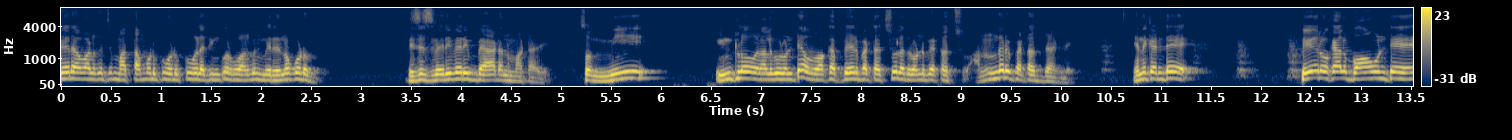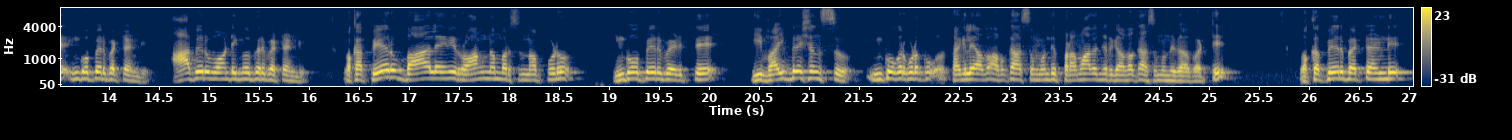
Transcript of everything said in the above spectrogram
వేరే వాళ్ళ గురించి మా తమ్ముడు కొడుకు లేదా ఇంకొక వాళ్ళ గురించి మీరు వినకూడదు. This is very very bad అనమాట అది. సో మీ ఇంట్లో నలుగురు ఉంటే ఒక పేరు పెట్టచ్చు లేదా రెండు పెట్టచ్చు అందరూ పెట్టద్దండి. ఎందుకంటే పేరు ఒకవేళ బాగుంటే ఇంకో పేరు పెట్టండి ఆ పేరు బాగుంటే ఇంకో పేరు పెట్టండి. ఒక పేరు బాగాలేని రాంగ్ నెంబర్స్ ఉన్నప్పుడు ఇంకో పేరు పెడితే ఈ వైబ్రేషన్స్ ఇంకొకరు కూడా తగిలే అవ- అవకాశం ఉంది ప్రమాదం జరిగే అవకాశం ఉంది కాబట్టి ఒక పేరు పెట్టండి.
